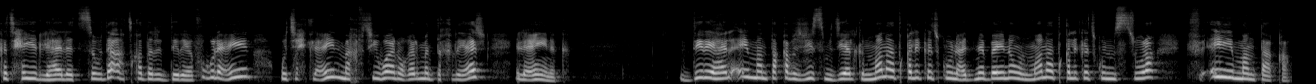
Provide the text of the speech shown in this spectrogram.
كتحيد الهالات السوداء. تقدري ديريها فوق العين وتحت العين ما خفتي والو غير ما تدخليهاش لعينك. ديريها لأي منطقة في الجسم ديالك المناطق اللي كتكون عندنا باينة والمناطق اللي كتكون مستورة في أي منطقة.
